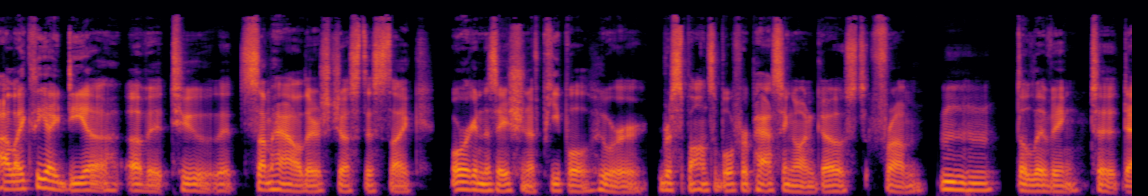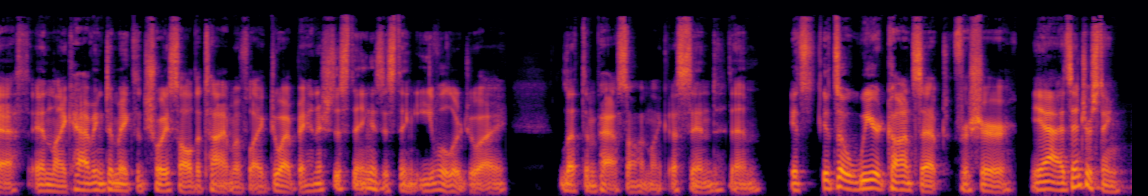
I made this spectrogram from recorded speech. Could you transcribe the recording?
I like the idea of it too, that somehow there's just this like organization of people who are responsible for passing on ghosts from hmm the living to death. And like having to make the choice all the time of like do i banish this thing? Is this thing evil? Or do i let them pass on like ascend them? It's it's a weird concept for sure. Yeah, it's interesting.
